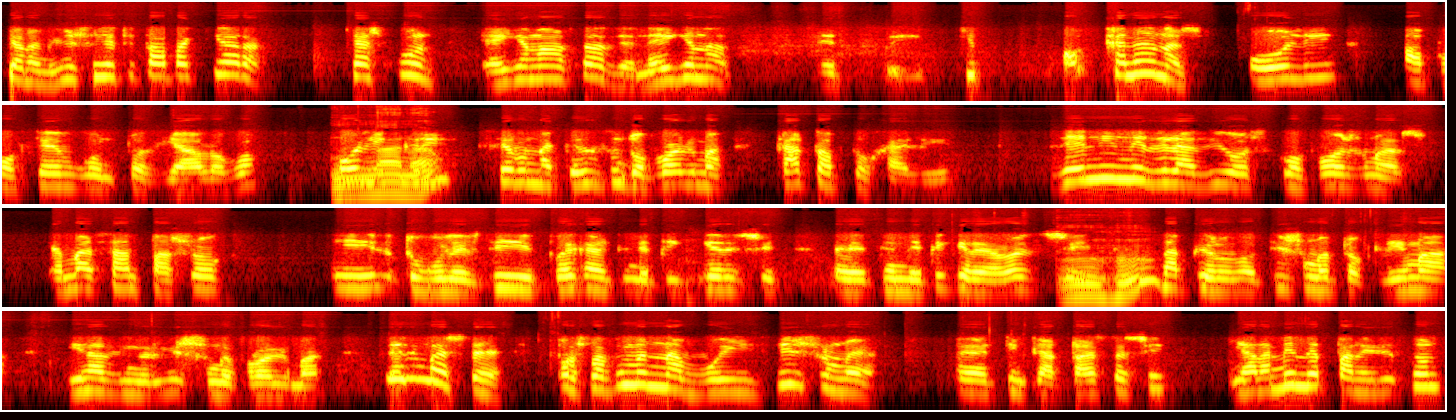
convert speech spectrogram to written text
για να μιλήσουν για την ταπακιάρα. Και ας πούν, έγιναν αυτά, δεν έγιναν. Ε, και, ο, κανένας. Όλοι αποφεύγουν το διάλογο, όλοι Ναι, ναι. κρύ- θέλουν να κρύψουν το πρόβλημα κάτω από το χαλί. Δεν είναι δηλαδή ο σκοπός μας, εμάς σαν Πασόκ ή του βουλευτή που έκανε την επικύρωση, ε, την επίκαιρη ερώτηση, Μμμ. να πυροδοτήσουμε το κλίμα ή να δημιουργήσουμε πρόβλημα. Δεν είμαστε. Προσπαθούμε να βοηθήσουμε ε, την κατάσταση για να μην επανελειφθούν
